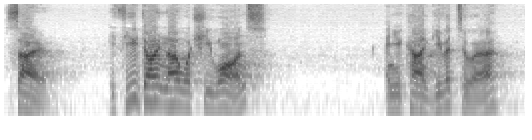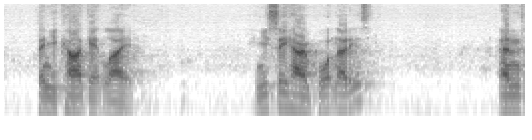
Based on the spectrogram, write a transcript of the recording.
So, if you don't know what she wants and you can't give it to her, then you can't get laid. Can you see how important that is? And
